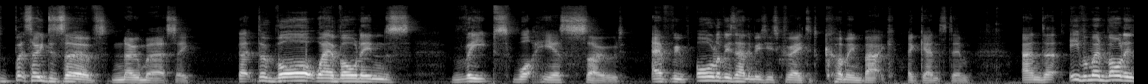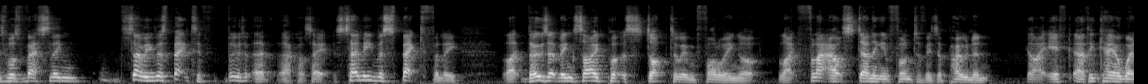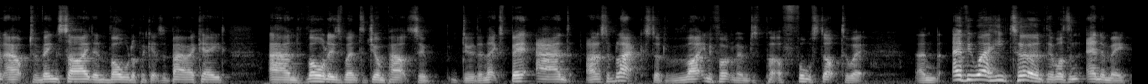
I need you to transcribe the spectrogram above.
but so he deserves no mercy. Like the Raw where Rollins reaps what he has sowed every all of his enemies he's created coming back against him. And uh, even when Rollins was wrestling semi respectful, uh, I can't say it, semi respectfully, like those at ringside put a stop to him following up, like flat out standing in front of his opponent. Like if I think KO went out to ringside and rolled up against a barricade, and Rollins went to jump out to do the next bit, and Aleister Black stood right in front of him, just put a full stop to it. And everywhere he turned, there was an enemy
